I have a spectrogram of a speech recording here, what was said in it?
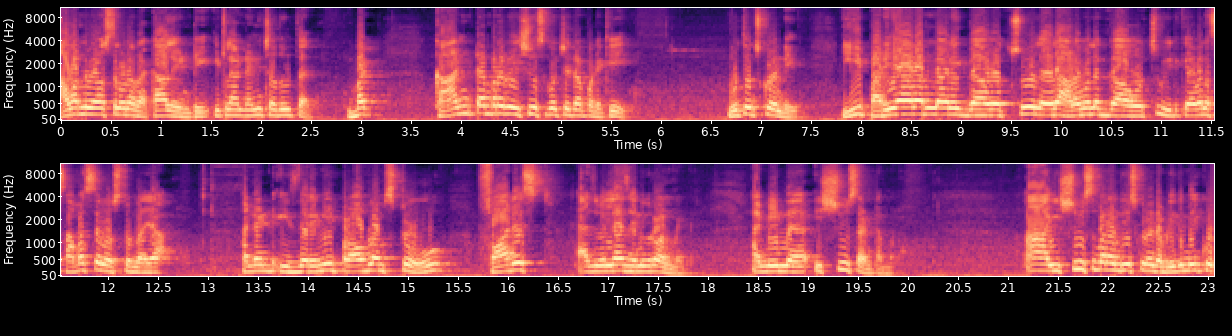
ఆవరణ వ్యవస్థలో ఉన్న రకాలేంటి? ఇట్లాంటివన్నీ చదువుతారు. బట్ కాంటెంపరీ ఇష్యూస్కి వచ్చేటప్పటికి గుర్తుంచుకోండి ఈ పర్యావరణానికి కావచ్చు లేదా అడవులకు కావచ్చు వీటికి ఏమైనా సమస్యలు వస్తున్నాయా? అంటే is there any problems to forest as well as environment I mean issues అంటాం మనం ఆ ఇష్యూస్ మనం తీసుకునేటప్పుడు ఇది మీకు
